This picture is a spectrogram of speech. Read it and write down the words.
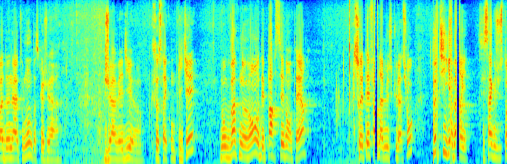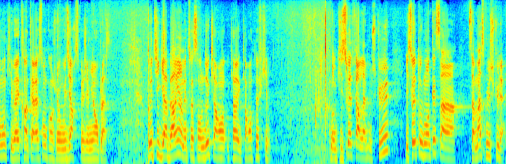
pas donné à tout le monde parce que je lui, je lui avais dit euh, que ce serait compliqué. Donc 29 ans, au départ sédentaire, souhaitait faire de la musculation, petit gabarit. C'est ça que justement qui va être intéressant quand je vais vous dire ce que j'ai mis en place. Petit gabarit, 1m62, 49 kg. Donc il souhaite faire de la muscu, il souhaite augmenter sa, masse musculaire.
